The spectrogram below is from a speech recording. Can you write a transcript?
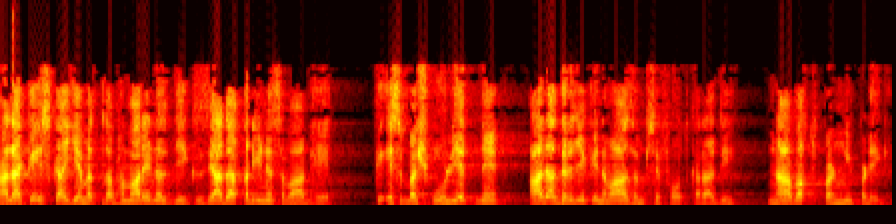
حالانکہ اس کا یہ مطلب ہمارے نزدیک زیادہ قرین ثواب ہے کہ اس مشغولیت نے اعلیٰ درجے کی نماز ہم سے فوت کرا دی۔ نا وقت پڑھنی پڑے گی۔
